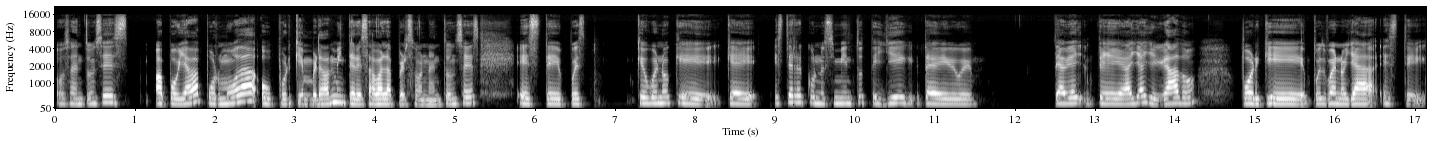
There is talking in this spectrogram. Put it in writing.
o sea, entonces apoyaba por moda o porque en verdad me interesaba la persona. Entonces, este, pues, qué bueno que, que este reconocimiento te llegue, te, te, había, te haya llegado, porque, pues bueno, ya este,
